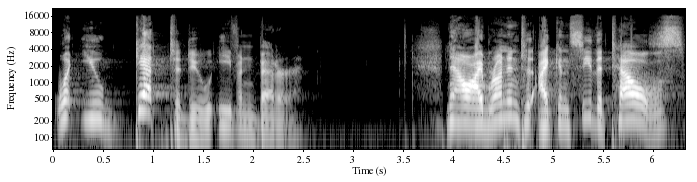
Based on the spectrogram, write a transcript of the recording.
What you get to do, even better? Now, I run into, I can see the tells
